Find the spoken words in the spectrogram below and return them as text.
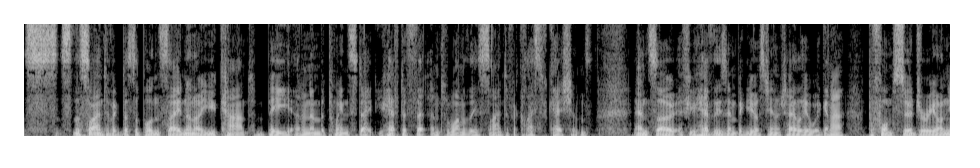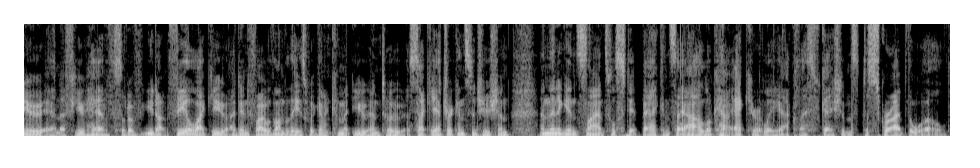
s- the scientific disciplines say, no, no, you can't be in an in between state. You have to fit into one of these scientific classifications. And so, if you have these ambiguous genitalia, we're going to perform surgery on you. And if you have sort of, you don't feel like you identify with one of these, we're going to commit you into a psychiatric institution. And then again, science will step back and say, ah, look how accurately our classifications describe the world.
